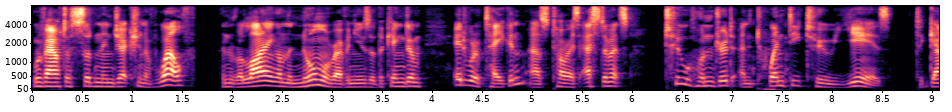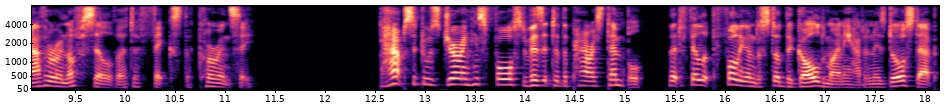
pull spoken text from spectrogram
Without a sudden injection of wealth, and relying on the normal revenues of the kingdom, it would have taken, as Torres estimates, 222 years to gather enough silver to fix the currency. Perhaps it was during his forced visit to the Paris temple that Philip fully understood the gold mine he had on his doorstep,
